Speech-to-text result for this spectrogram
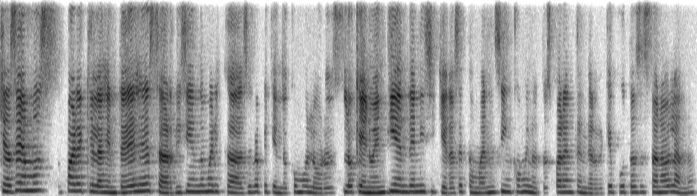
¿Qué hacemos para que la gente deje de estar diciendo maricadas y repitiendo como loros lo que no entienden, ni siquiera se toman cinco minutos para entender de qué putas están hablando?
